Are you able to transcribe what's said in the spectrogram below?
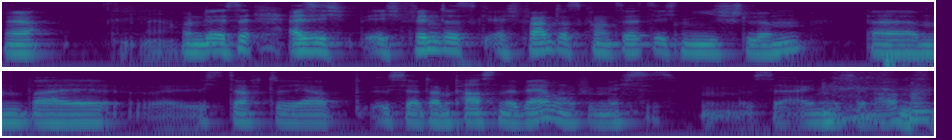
Ja. Ja. Und es, also ich, ich finde das, ich fand das grundsätzlich nie schlimm, ähm, weil ich dachte, ja, ist ja dann passende Werbung für mich. Ist, ist ja eigentlich in Ordnung.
